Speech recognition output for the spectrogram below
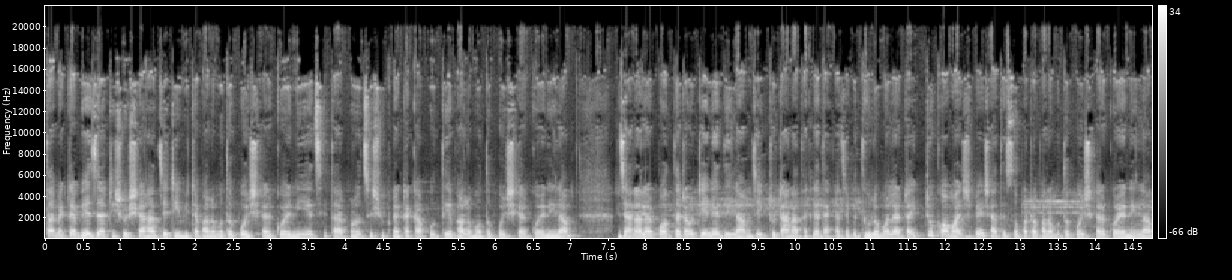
তো আমি একটা ভেজা টিস্যুর সাহায্যে টিভিটা ভালো মতো পরিষ্কার করে নিয়েছি। তারপর হচ্ছে শুকনো একটা কাপড় দিয়ে ভালো মতো পরিষ্কার করে নিলাম। জানালার পর্দাটাও টেনে দিলাম যে একটু টানা থাকলে দেখা যাবে ধুলো ময়লাটা একটু কম আসবে। সাথে সোফাটা ভালো মতো পরিষ্কার করে নিলাম।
